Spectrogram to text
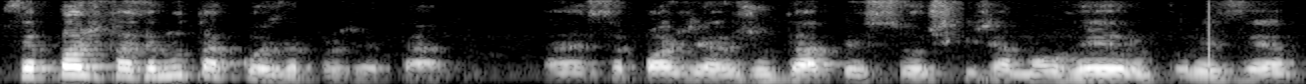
você pode fazer muita coisa projetada. Né? Você pode ajudar pessoas que já morreram, por exemplo,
